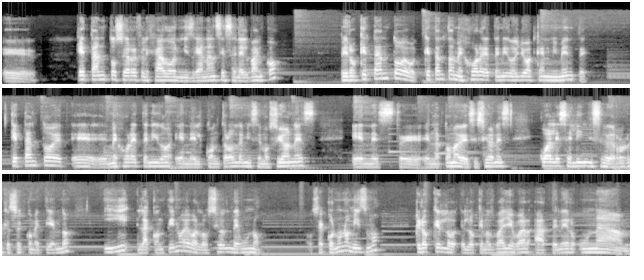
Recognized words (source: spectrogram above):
qué tanto se ha reflejado en mis ganancias en el banco, pero qué, tanto, qué tanta mejora he tenido yo acá en mi mente, qué tanto mejora he tenido en el control de mis emociones, en, este, en la toma de decisiones, cuál es el índice de error que estoy cometiendo y la continua evaluación de uno, o sea, con uno mismo, creo que lo, lo que nos va a llevar a tener una,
